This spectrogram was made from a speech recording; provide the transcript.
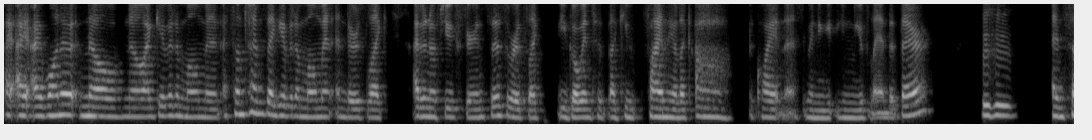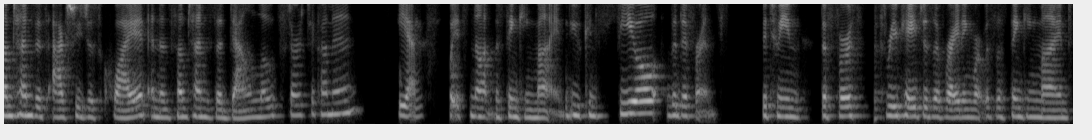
I I, I want to no no. I give it a moment. Sometimes I give it a moment, and there's like I don't know if you experience this where it's like you go into like you finally are like, ah, oh, the quietness when you you've landed there. Mm-hmm. And sometimes it's actually just quiet. And then sometimes the downloads start to come in. Yes. It's not the thinking mind. You can feel the difference between the first three pages of writing where it was the thinking mind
